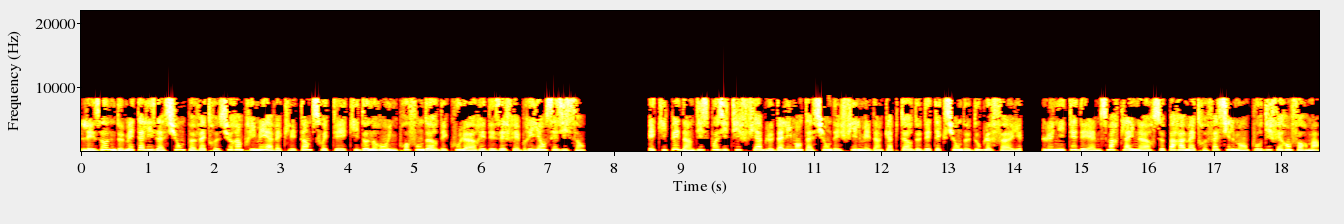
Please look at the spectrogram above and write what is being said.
Les zones de métallisation peuvent être surimprimées avec les teintes souhaitées qui donneront une profondeur des couleurs et des effets brillants saisissants. Équipé d'un dispositif fiable d'alimentation des films et d'un capteur de détection de double feuille, l'unité DM Smartliner se paramètre facilement pour différents formats.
